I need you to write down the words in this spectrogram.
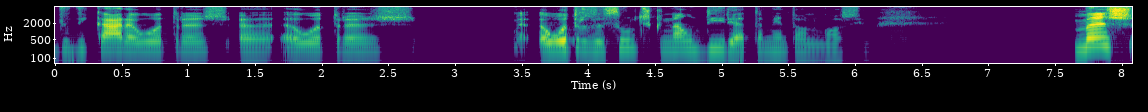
dedicar a outras, a outras a outros assuntos que não diretamente ao negócio. Mas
